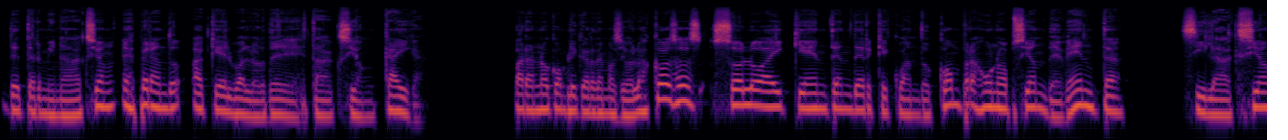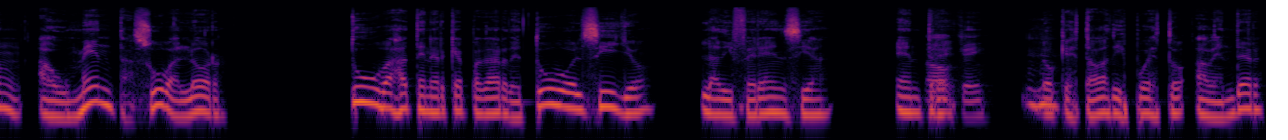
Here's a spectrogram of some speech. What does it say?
determinada acción esperando a que el valor de esta acción caiga. Para no complicar demasiado las cosas, solo hay que entender que cuando compras una opción de venta, si la acción aumenta su valor, tú vas a tener que pagar de tu bolsillo la diferencia entre Ok. lo que estabas dispuesto a vender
